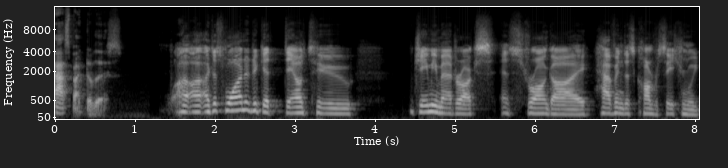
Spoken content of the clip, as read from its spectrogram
aspect of this I, I just wanted to get down to Jamie Madrox and Strong Guy having this conversation with,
